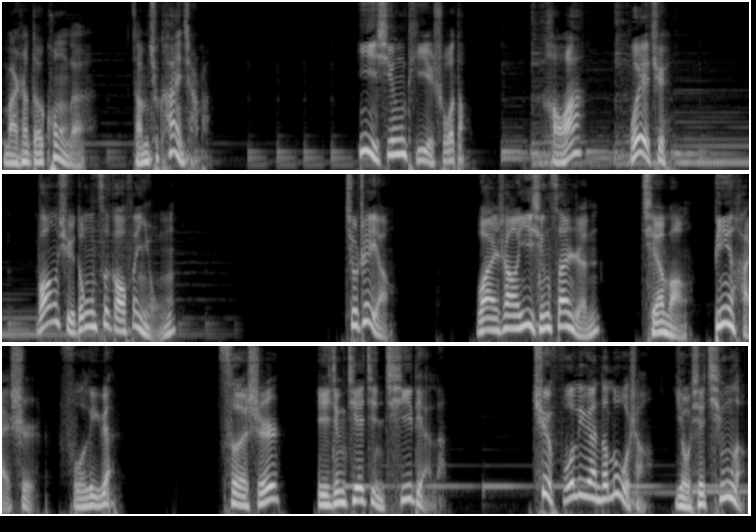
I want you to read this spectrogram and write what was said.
晚上得空了，咱们去看一下吧。”一兴提议说道。“好啊，我也去。”王旭东自告奋勇。就这样，晚上一行三人前往滨海市福利院。此时已经接近七点了，去福利院的路上有些清冷，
